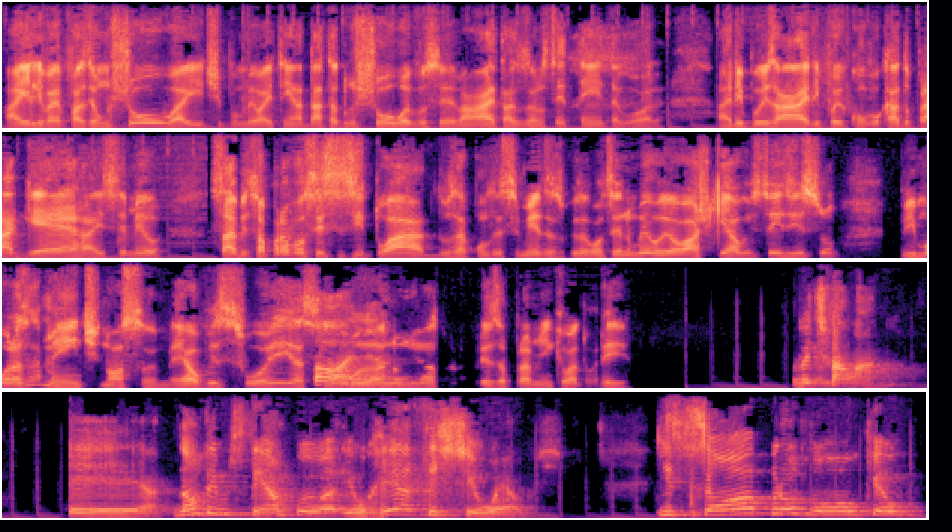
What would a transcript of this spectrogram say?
aí ele vai fazer um show, aí tipo, meu, aí tem a data do show, aí você, ah, tá nos anos 70 agora. Aí depois, ah, ele foi convocado pra guerra, aí você, meu, sabe, só para você se situar dos acontecimentos, das coisas acontecendo, meu, eu acho que Elvis fez isso primorosamente. Nossa, Elvis foi, assim, Olha, um ano uma surpresa para mim que eu adorei. Vou te falar, é, não temos tempo, eu, eu reassisti o Elvis. E só provou que eu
